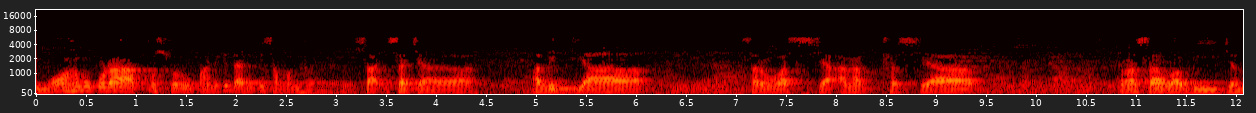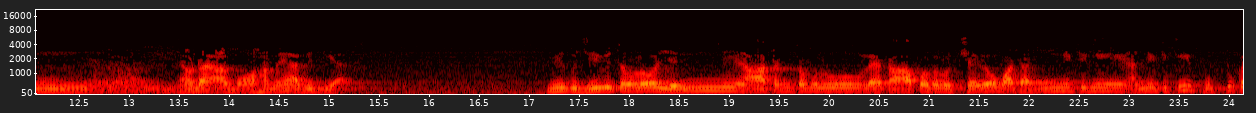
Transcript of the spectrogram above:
ఈ మోహము కూడా ఆత్మస్వరూపానికి దానికి సంబంధం లేదు. స- సచ అవిద్య సర్వస్య అనర్థస్య ప్రసవ బీజం ఏమంటే ఆ మోహమే అవిద్య. మీకు జీవితంలో ఎన్ని ఆటంకములు లేక ఆపదలు వచ్చాయో వాటన్నిటినీ అన్నిటికీ పుట్టుక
